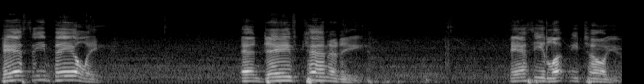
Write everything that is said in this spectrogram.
Kathy Bailey and Dave Kennedy. Kathy, let me tell you,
